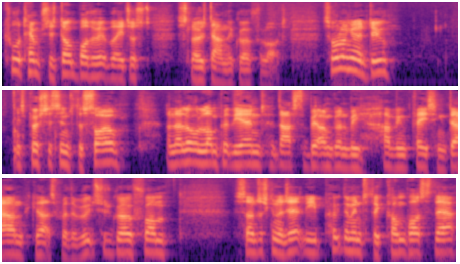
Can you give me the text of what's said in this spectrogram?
cool temperatures don't bother it but it just slows down the growth a lot. So all I'm going to do is push this into the soil and that little lump at the end that's the bit I'm going to be having facing down because that's where the roots should grow from so I'm just going to gently poke them into the compost there.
